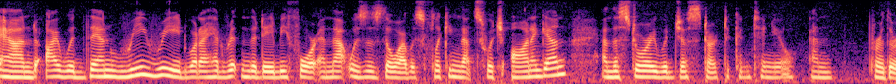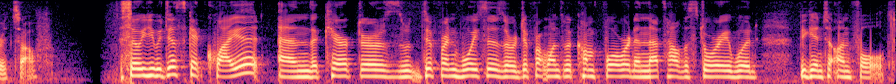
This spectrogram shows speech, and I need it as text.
And I would then reread what I had written the day before, and that was as though I was flicking that switch on again, and the story would just start to continue and further itself. So you would just get quiet, and the characters, with different voices or different ones would come forward, and that's how the story would begin to unfold.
